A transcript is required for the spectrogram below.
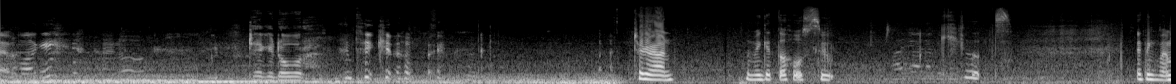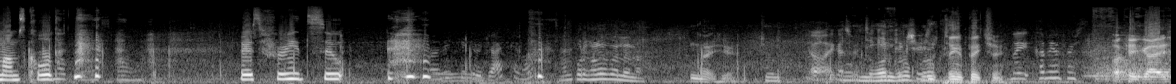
at vlogging. I know. Take it over. Take it over. Turn around. Let me get the whole suit. Cute. I think my mom's cold. There's Farid's suit. right here. Oh, I guess we're taking pictures. Take a picture. Wait, come here first. Okay, guys.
